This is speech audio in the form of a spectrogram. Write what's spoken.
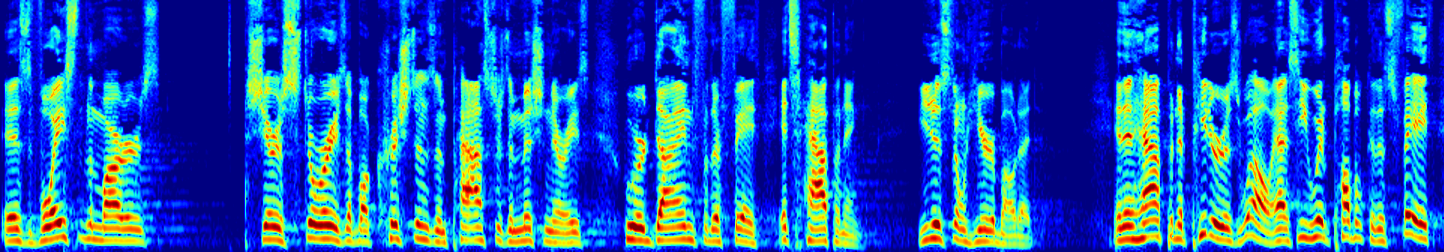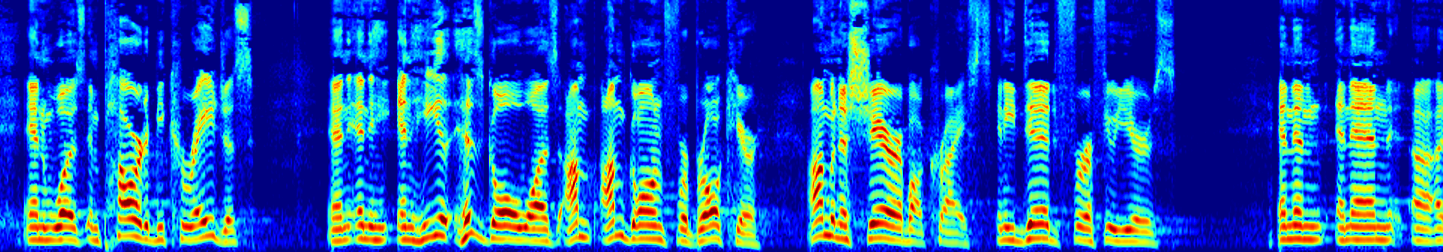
is Voice of the Martyrs shares stories about Christians and pastors and missionaries who are dying for their faith. It's happening. You just don't hear about it. And it happened to Peter as well, as he went public with his faith and was empowered to be courageous. And, and, he, and he, his goal was, I'm, I'm going for broke here. I'm going to share about Christ. And he did for a few years. And then, and then uh,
